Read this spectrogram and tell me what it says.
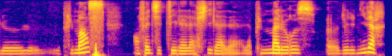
le, plus mince, en fait, j'étais la, fille la, plus malheureuse de l'univers.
